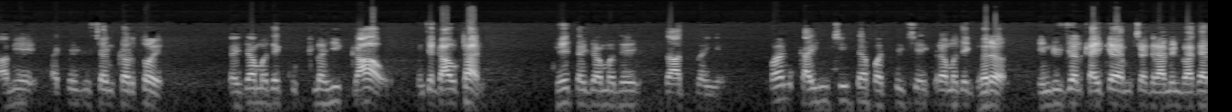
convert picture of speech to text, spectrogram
आम्ही ऍक्विजिशन करतोय त्याच्यामध्ये कुठलंही गाव म्हणजे गावठाण हे त्याच्यामध्ये जात नाहीये. पण काहींची त्या बत्तीसशे एकरामध्ये घरं इंडिव्हिज्युअल काही काही आमच्या ग्रामीण भागात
